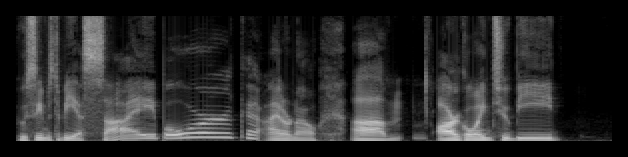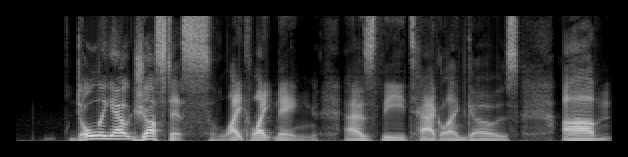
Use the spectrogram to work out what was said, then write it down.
who seems to be a cyborg. I don't know. Um, are going to be doling out justice like lightning, as the tagline goes. Um,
